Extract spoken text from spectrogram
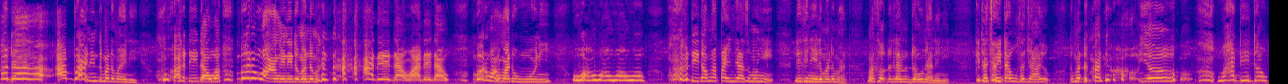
ada apa ini teman-teman ini? Wadidaw, beruang ini teman-teman. Wadidaw, wadidaw, beruang madu ini. Wow, wow, wow, wow. Wadidaw, ngapain dia sembunyi di sini teman-teman? Masuk dalam daunan ini. Kita cari tahu saja, yuk teman-teman. Yo, wadidaw.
